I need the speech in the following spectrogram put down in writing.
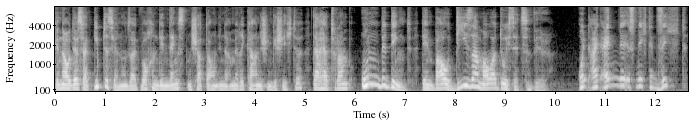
Genau deshalb gibt es ja nun seit Wochen den längsten Shutdown in der amerikanischen Geschichte, da Herr Trump unbedingt den Bau dieser Mauer durchsetzen will und ein Ende ist nicht in Sicht,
